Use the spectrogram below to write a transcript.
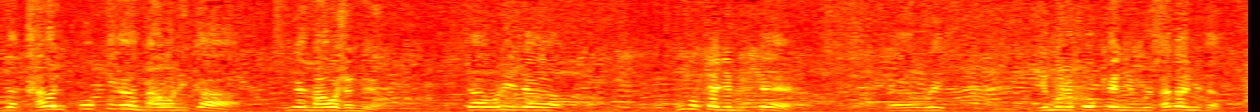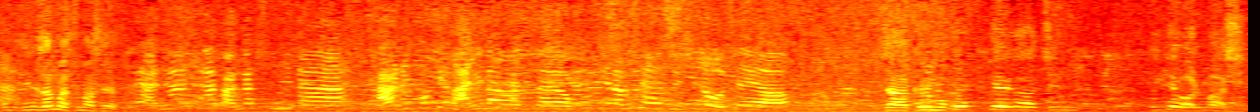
이제 가을 꽃게가 나오니까 이제 나오셨네요. 자, 우리 저 구독자님 밑에, 에, 우리 이번에 꽃게님, 우리 사장님들 한번 인사 말씀하세요. 네, 안녕하세요. 반갑습니다. 가을에 꽃게 많이 나왔어요. 꽃게랑 새우 드시러 오세요. 자, 그러면 꽃게가 지금 이게 얼마씩?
